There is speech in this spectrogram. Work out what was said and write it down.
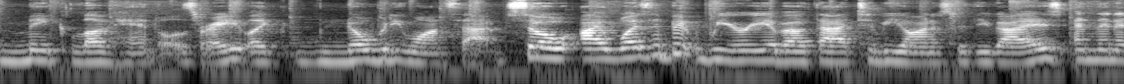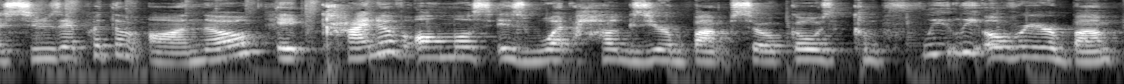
make love handles, right? Like nobody wants that. So I was a bit weary about that to be honest with you guys. And then as soon as I put them on though, it kind of almost is what hugs your bump. So it goes completely over your bump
